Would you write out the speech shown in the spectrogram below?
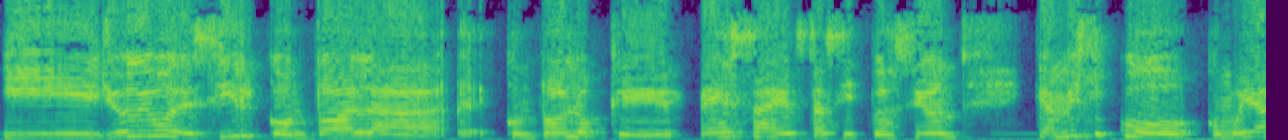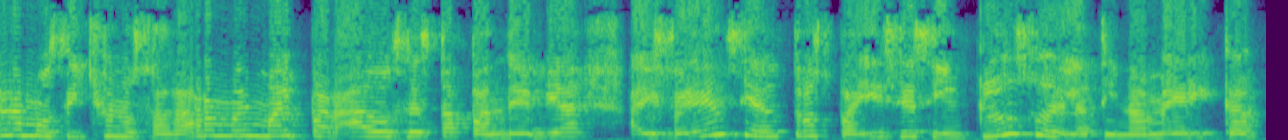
y yo debo decir con toda la, con todo lo que pesa esta situación, que a México, como ya lo hemos dicho, nos agarra muy mal parados esta pandemia, a diferencia de otros países, incluso de Latinoamérica,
